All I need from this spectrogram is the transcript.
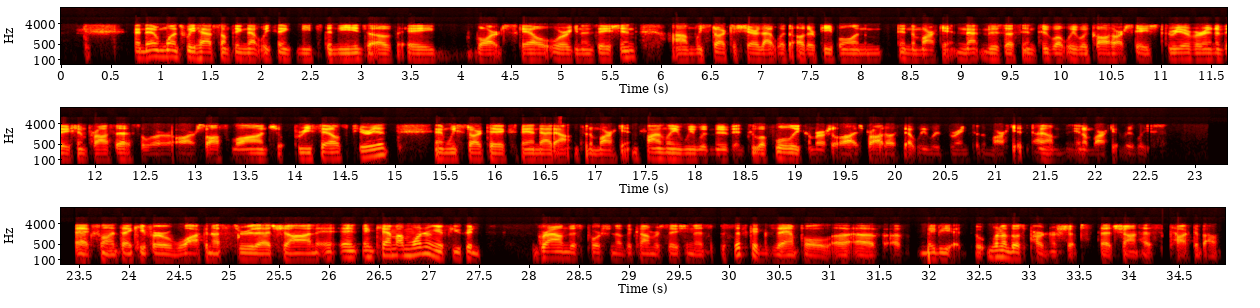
And then once we have something that we think meets the needs of a large scale organization, um, we start to share that with other people in, in the market. And that moves us into what we would call our stage three of our innovation process or our soft launch pre sales period. And we start to expand that out into the market. And finally, we would move into a fully commercialized product that we would bring to the market um, in a market release. Excellent. Thank you for walking us through that, Sean. And, and, Kim, I'm wondering if you could ground this portion of the conversation a specific example uh, of, of maybe one of those partnerships that Sean has talked about.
